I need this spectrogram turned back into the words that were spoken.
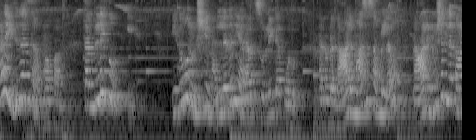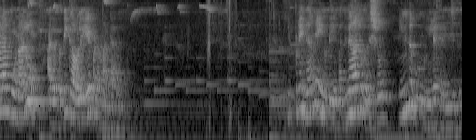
ஆனால் இதுதாங்க அம்மா அப்பா. தன் பிள்ளைக்கு ஏதோ ஒரு விஷயம் நல்லதுன்னு யாராவது சொல்லிட்டா போதும். தன்னோட நாலு மாத சம்பளம் நாலு நிமிஷத்தில் காணாம போனாலும் அதை பற்றி கவலையே பட மாட்டாங்க. இப்படிதாங்க என்னுடைய பதினாலு வருஷம் இந்த பூமியில் கழிஞ்சது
